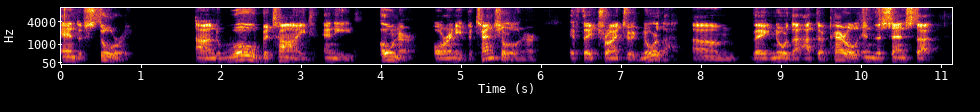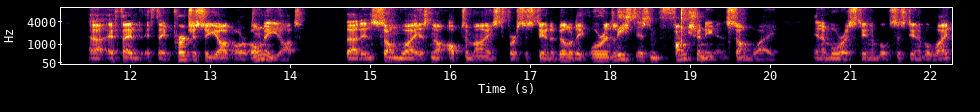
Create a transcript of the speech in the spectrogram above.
End of story. And woe betide any owner or any potential owner if they try to ignore that. Um, they ignore that at their peril in the sense that uh, if they if they purchase a yacht or own a yacht that in some way is not optimized for sustainability or at least isn't functioning in some way in a more sustainable, sustainable way.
